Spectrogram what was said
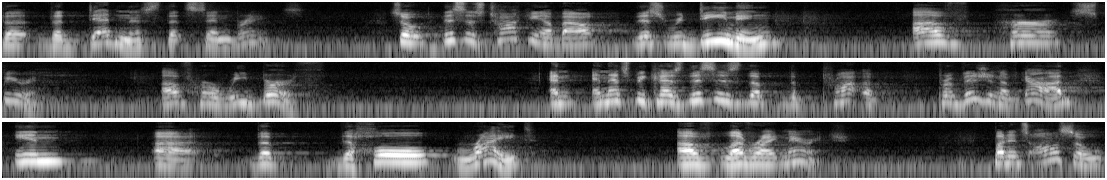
the, the deadness that sin brings. So, this is talking about this redeeming of her spirit, of her rebirth. And, and that's because this is the, the pro, uh, provision of God in uh, the, the whole right of levirate marriage. But it's also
